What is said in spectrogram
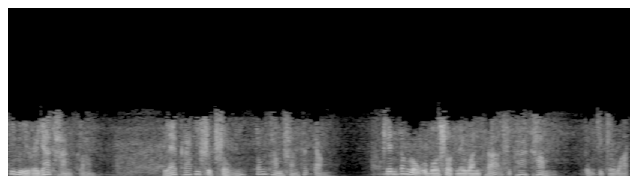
ที่มีระยะทางไกลและพระพิสุทธิสงฆ์ต้องทำสังฆกรรม เช่นต้องลงอุโบสถในวันพระสิบห้าค่ำเป็นกิจวัตร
